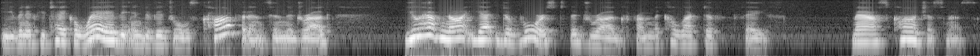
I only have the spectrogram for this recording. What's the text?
Even if you take away the individual's confidence in the drug, you have not yet divorced the drug from the collective faith. Mass consciousness,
